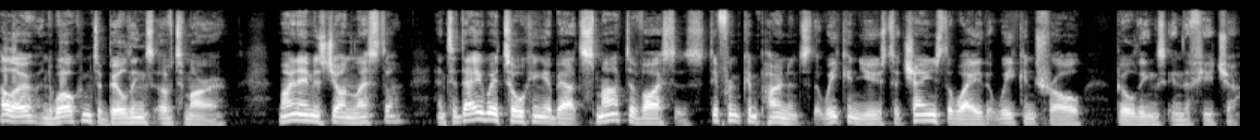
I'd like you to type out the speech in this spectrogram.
Hello, and welcome to Buildings of Tomorrow. My name is John Lester, and today we're talking about smart devices, different components that we can use to change the way that we control buildings in the future.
